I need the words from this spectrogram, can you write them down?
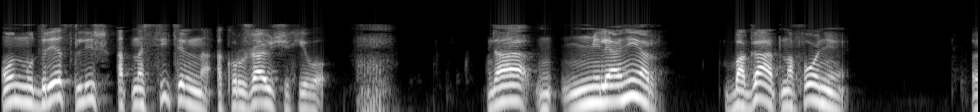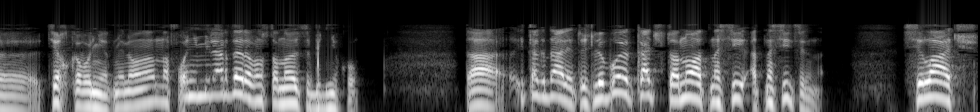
он мудрец лишь относительно окружающих его. Да, миллионер богат на фоне э, тех, у кого нет миллиона, на фоне миллиардеров он становится бедняком. Да, и так далее. То есть любое качество, оно относи, относительно. Силач,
